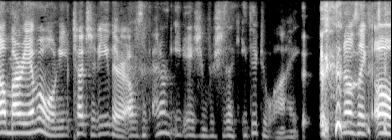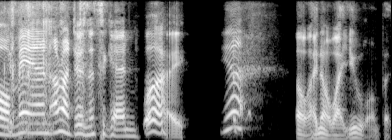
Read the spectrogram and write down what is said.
Oh, Mariama won't eat touch it either. I was like, I don't eat Asian food. She's like, either do I. And I was like, oh man, I'm not doing this again. Why? Yeah, Oh, I know why you won't, but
